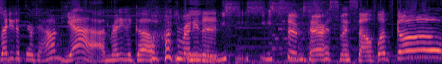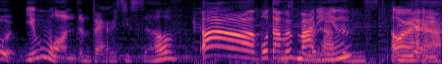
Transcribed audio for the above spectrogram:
Ready to throw down? Yeah, I'm ready to go. I'm ready to, to embarrass myself. Let's go. You won't embarrass yourself. Ah, Botan with See what Marin. happens. Alright. Yeah,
